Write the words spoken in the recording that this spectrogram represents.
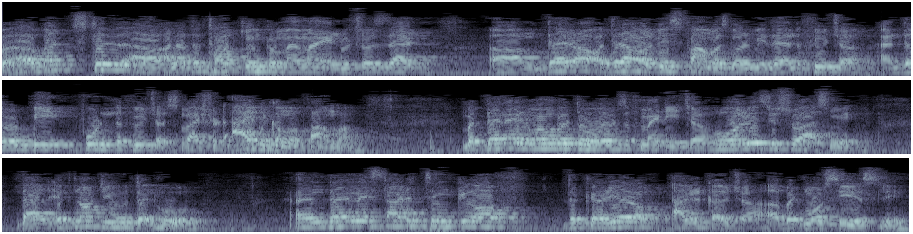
Uh, but still, uh, another thought came to my mind, which was that um, there are there are always farmers going to be there in the future, and there would be food in the future. So why should I become a farmer? But then I remembered the words of my teacher, who always used to ask me that if not you, then who? And then I started thinking of the career of agriculture a bit more seriously.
